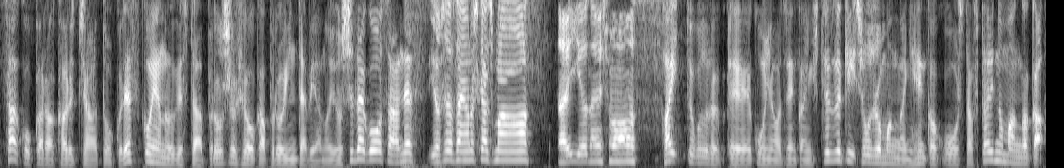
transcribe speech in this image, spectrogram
さあここからはカルチャートークです。今夜のゲストはプロ書評価プロインタビュアーの吉田剛さんです。吉田さんよろしくお願いします。はい、お願いします。はいということで、えー今夜は前回に引き続き少女漫画に変革をした2人の漫画家、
